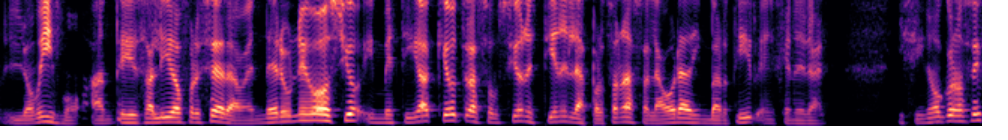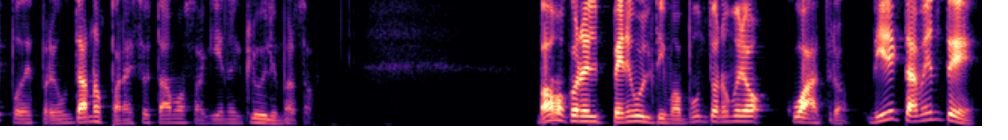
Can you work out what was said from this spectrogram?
lo mismo, antes de salir a ofrecer a vender un negocio, investiga qué otras opciones tienen las personas a la hora de invertir en general. Y si no conoces, podés preguntarnos, para eso estamos aquí en el Club del Inversor. Vamos con el penúltimo, punto número 4. Directamente,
